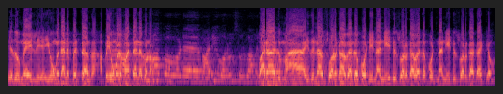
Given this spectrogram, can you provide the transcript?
எதுவுமே இல்லையே. இவங்க தானே பெத்தாங்க அப்ப இவங்கள மாதிரி தானே இருக்கணும்? வராதும்மா. இதுனா சொரக்கா விதை போட்டினா நீட்டு சொரக்கா விதை போட்டினா நீட்டு சொரக்கா காய்க்கும்.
